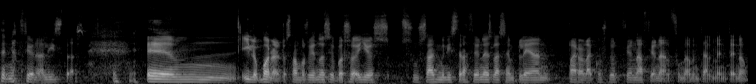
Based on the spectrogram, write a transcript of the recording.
nacionalistas. Em, y lo, bueno, lo estamos viendo, si por eso ellos, sus administraciones las emplean para la construcción nacional, fundamentalmente. ¿no?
